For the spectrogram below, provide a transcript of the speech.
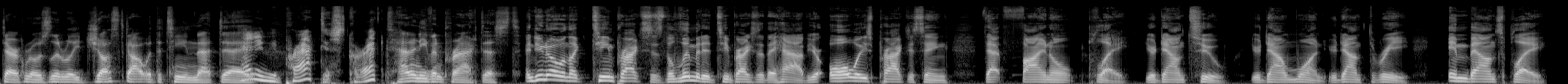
Derrick Rose literally just got with the team that day, Hadn't even practiced, correct? hadn't even practiced. And you know, in like team practices, the limited team practices that they have, you're always practicing that final play. You're down two, you're down one, you're down three, inbounds play.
